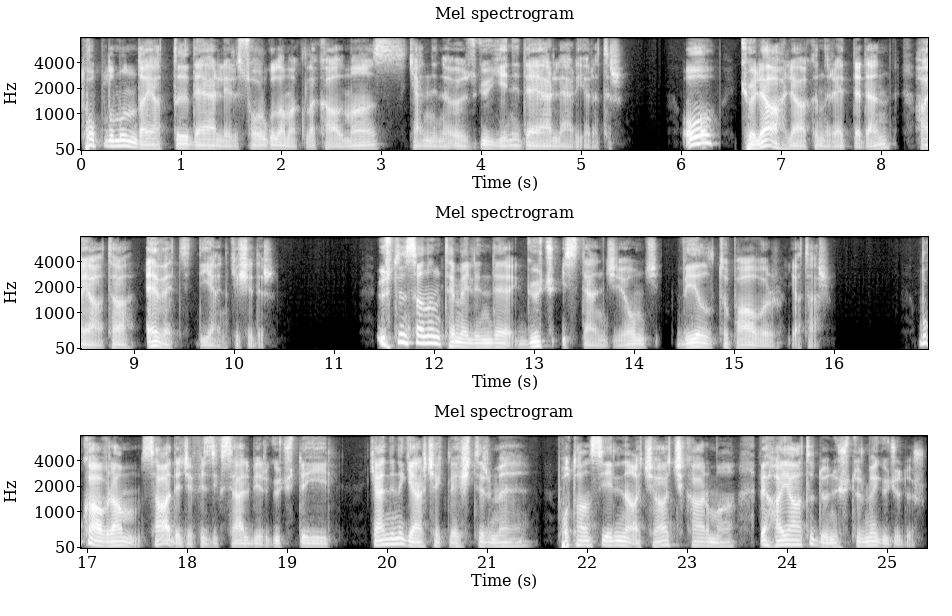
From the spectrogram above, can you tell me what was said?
Toplumun dayattığı değerleri sorgulamakla kalmaz, kendine özgü yeni değerler yaratır. O, köle ahlakını reddeden, hayata evet diyen kişidir. Üst insanın temelinde güç istenci, will to power yatar. Bu kavram sadece fiziksel bir güç değil, kendini gerçekleştirme, potansiyelini açığa çıkarma ve hayatı dönüştürme gücüdür.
